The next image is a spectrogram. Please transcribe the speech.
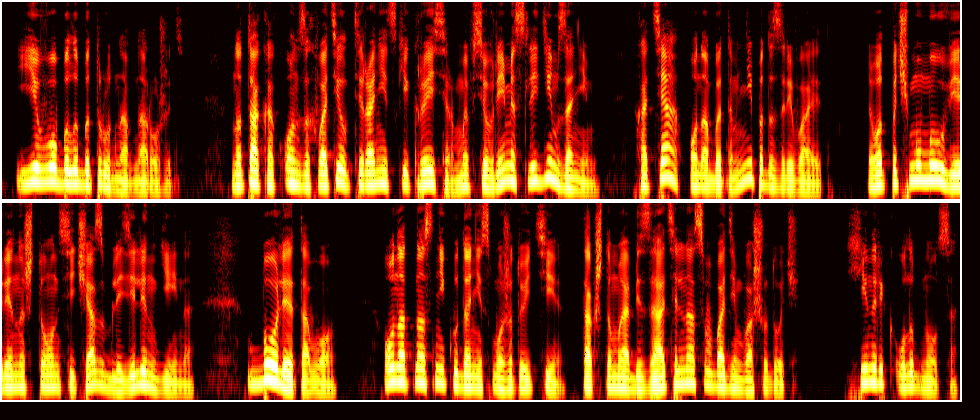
— его было бы трудно обнаружить. Но так как он захватил тиранитский крейсер, мы все время следим за ним, хотя он об этом не подозревает. Вот почему мы уверены, что он сейчас вблизи Ленгейна. Более того, он от нас никуда не сможет уйти, так что мы обязательно освободим вашу дочь». Хинрик улыбнулся.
